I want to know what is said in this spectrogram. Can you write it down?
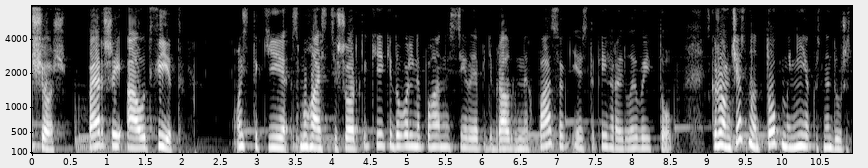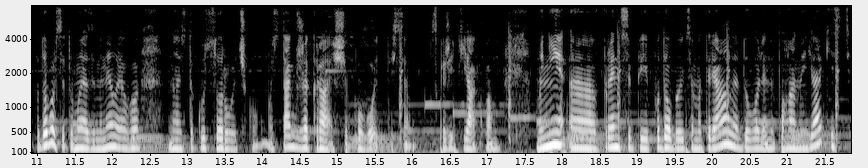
що ж, перший аутфіт. Ось такі смугасті шортики, які доволі непогано сіли. Я підібрала до них пасок і ось такий грайливий топ. Скажу вам чесно, топ мені якось не дуже сподобався, тому я замінила його на ось таку сорочку. Ось так вже краще, погодьтеся. Скажіть, як вам? Мені, е, в принципі, подобаються матеріали, доволі непогана якість.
